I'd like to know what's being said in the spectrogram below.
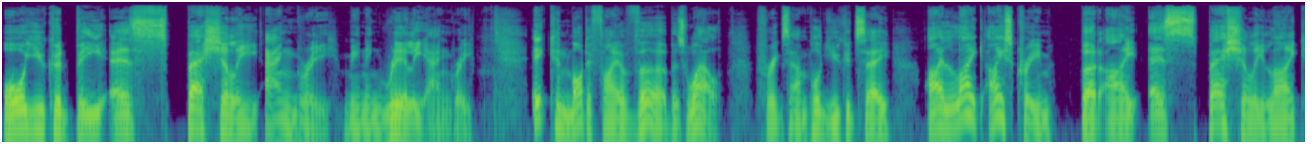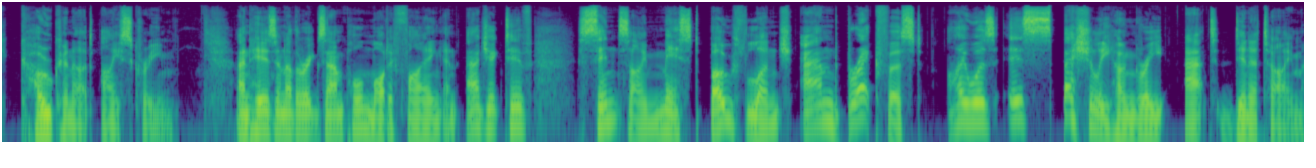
or you could be especially angry, meaning really angry. It can modify a verb as well. For example, you could say, I like ice cream, but I especially like coconut ice cream. And here's another example modifying an adjective. Since I missed both lunch and breakfast, I was especially hungry at dinner time.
